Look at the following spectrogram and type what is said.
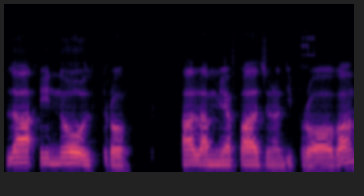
la inoltro alla mia pagina di prova.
